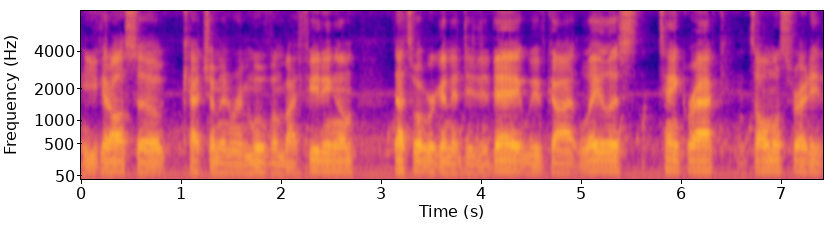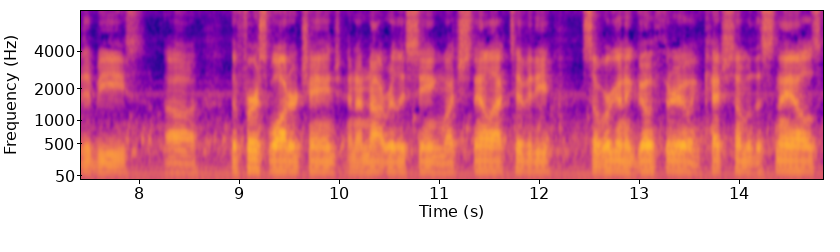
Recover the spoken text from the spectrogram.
You could also catch them and remove them by feeding them. That's what we're going to do today. We've got Layla's tank rack. It's almost ready to be uh, the first water change, and I'm not really seeing much snail activity. So we're going to go through and catch some of the snails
